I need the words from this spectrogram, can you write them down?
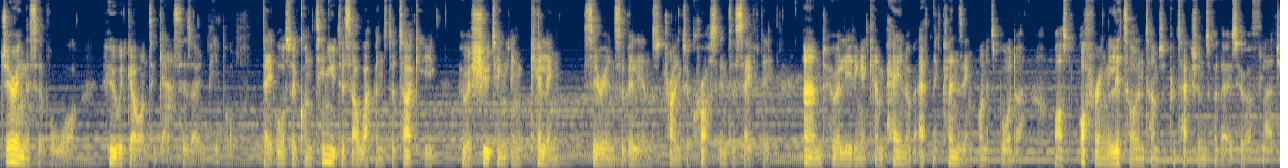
during the Civil War, who would go on to gas his own people. They also continue to sell weapons to Turkey, who are shooting and killing Syrian civilians trying to cross into safety, and who are leading a campaign of ethnic cleansing on its border, whilst offering little in terms of protections for those who have fled.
